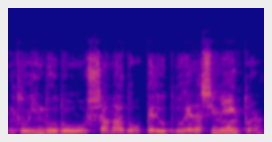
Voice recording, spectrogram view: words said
incluindo do chamado período do Renascimento, né?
